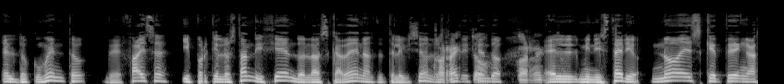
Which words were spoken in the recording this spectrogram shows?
el documento de Pfizer y porque lo están diciendo las cadenas de televisión, lo están diciendo correcto. el ministerio. No es que tenga,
